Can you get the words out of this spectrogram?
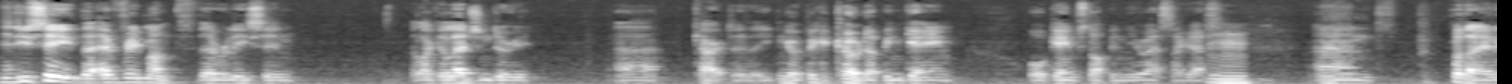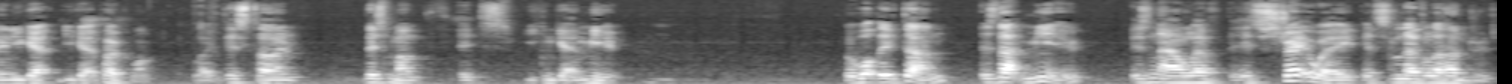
did you see that every month they're releasing like a legendary uh, character that you can go pick a code up in game or GameStop in the US, I guess, Mhm. and p- put that in, and you get you get a Pokemon. Like this time, this month, it's you can get a Mew. But what they've done is that Mew is now level. It's straight away. It's level 100.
